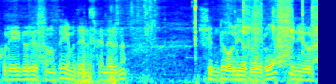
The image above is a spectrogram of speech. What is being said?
kuleyi görüyorsunuz değil mi deniz fenerinin? Şimdi oraya doğru iniyoruz.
